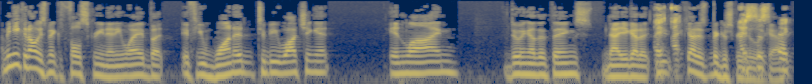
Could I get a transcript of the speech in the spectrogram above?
I mean, you can always make it full screen anyway, but if you wanted to be watching it in line, doing other things, now you got a you I- got a bigger screen I to look at.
